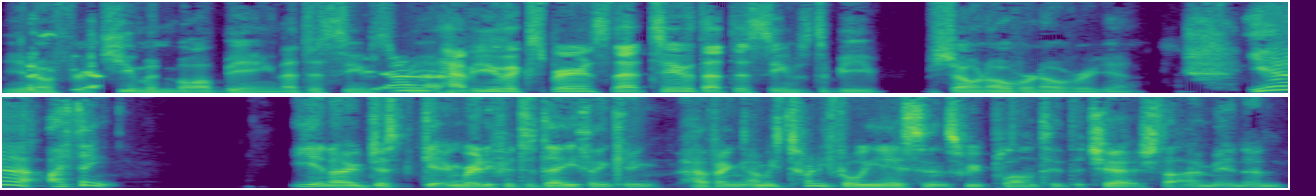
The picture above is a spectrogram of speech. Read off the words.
you know, for yeah. human well-being. That just seems yeah. to be. Have you experienced that too? That just seems to be shown over and over again. Yeah, I think you know, just getting ready for today, thinking, having, I mean, it's 24 years since we planted the church that I'm in. And,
